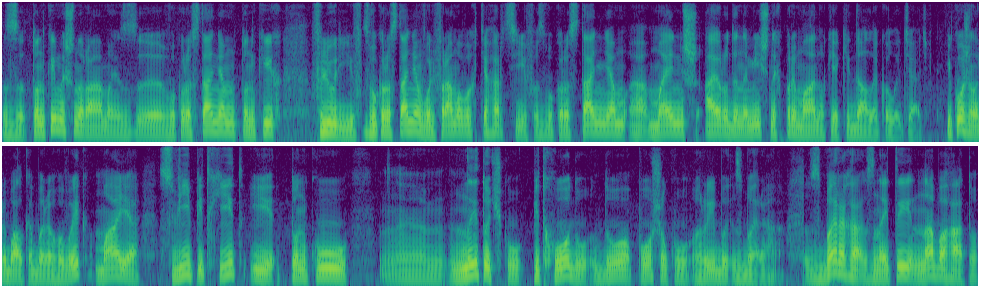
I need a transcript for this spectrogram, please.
з тонкими шнурами, з е, використанням тонких флюрів, з використанням вольфрамових тягарців, з використанням е, менш аеродинамічних приманок, які далеко летять. І кожен рибалка-береговик має свій підхід і тонку ем, ниточку підходу до пошуку риби з берега. З берега знайти набагато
